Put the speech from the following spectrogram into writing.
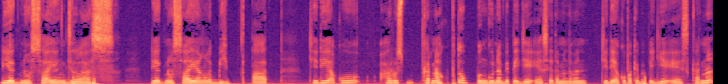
diagnosa yang jelas diagnosa yang lebih tepat. Jadi aku harus karena aku tuh pengguna BPJS ya teman-teman. Jadi aku pakai BPJS karena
